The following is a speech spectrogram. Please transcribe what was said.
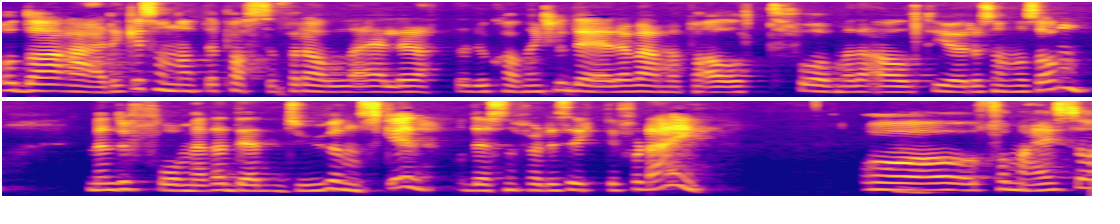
Og da er det ikke sånn at det passer for alle, eller at du kan inkludere, være med på alt, få med deg alt, gjøre sånn og sånn. Men du får med deg det du ønsker, og det som føles riktig for deg. Og for meg så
